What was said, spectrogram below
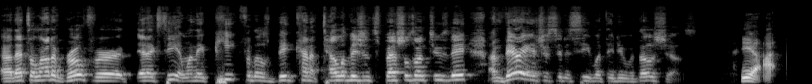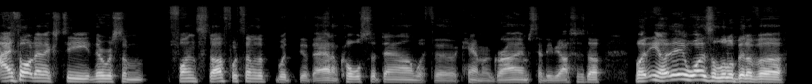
uh, that's a lot of growth for NXT. And when they peak for those big kind of television specials on Tuesday, I'm very interested to see what they do with those shows. Yeah, I, I thought NXT there was some fun stuff with some of the with the Adam Cole sit down with the Cameron Grimes, Ted DiBiase stuff. But you know, it was a little bit of a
